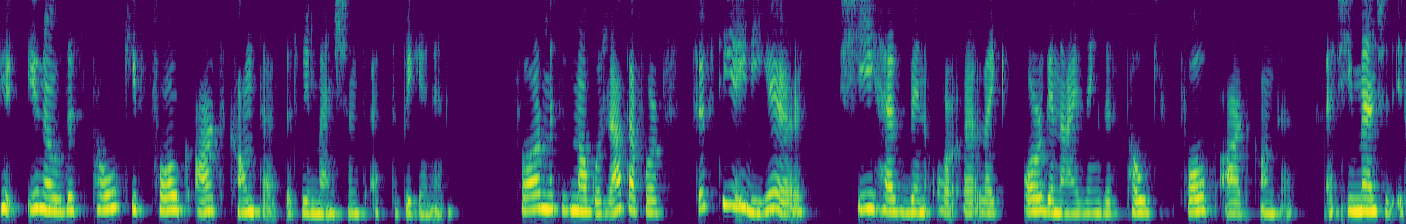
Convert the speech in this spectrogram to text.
you know, the Pałuki folk art contest that we mentioned at the beginning? For Mrs. Małgorzata, for 58 years, she has been or, uh, like organizing this Pałuki folk art contest. as she mentioned, it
